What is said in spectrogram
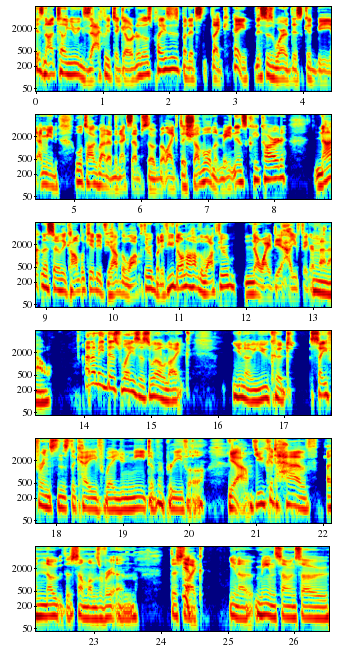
is not telling you exactly to go to those places, but it's like, hey, this is where this could be. I mean, we'll talk about it in the next episode, but like the shovel and the maintenance key card. Not necessarily complicated if you have the walkthrough, but if you don't know how the walkthrough, no idea how you figure that Mm. out. And I mean, there's ways as well. Like, you know, you could say, for instance, the cave where you need a rebreather. Yeah, You could have a note that someone's written that's Yeah. like, you know, me and so and so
